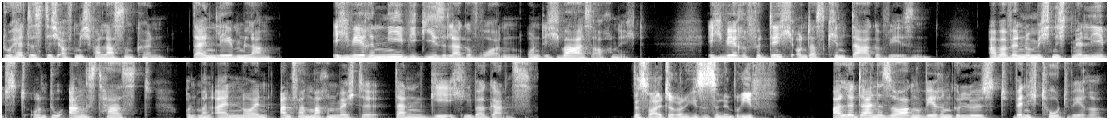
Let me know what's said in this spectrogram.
Du hättest dich auf mich verlassen können, dein Leben lang. Ich wäre nie wie Gisela geworden und ich war es auch nicht. Ich wäre für dich und das Kind da gewesen. Aber wenn du mich nicht mehr liebst und du Angst hast und man einen neuen Anfang machen möchte, dann gehe ich lieber ganz. Des Weiteren hieß es in dem Brief, Alle deine Sorgen wären gelöst, wenn ich tot wäre.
